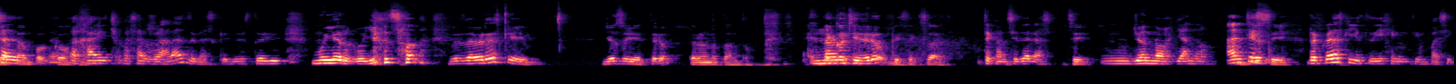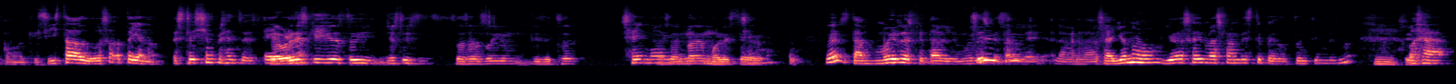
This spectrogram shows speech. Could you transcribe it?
cosas. tampoco. Ajá, he hecho cosas raras de las que no estoy muy orgulloso. Pues la verdad es que yo soy hetero, pero no tanto. No, Me considero bisexual. te consideras. Sí. Mm, Yo no, ya no. Antes, sí. ¿recuerdas que yo te dije en un tiempo así como que sí estaba dudoso? Ahorita ya no. Estoy 100%. La hetero. verdad es que yo estoy, yo estoy, o sea, soy un bisexual. Sí, no. o sea, no me molesta, sí, bro. no. Bueno, está muy respetable, muy Sí, respetable, la verdad. O sea, yo no, yo soy más fan de este pedo, ¿tú entiendes, no? Mm. O sea,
